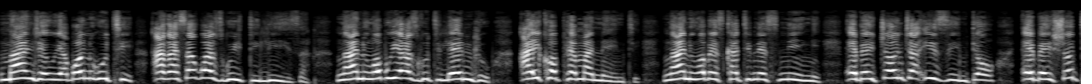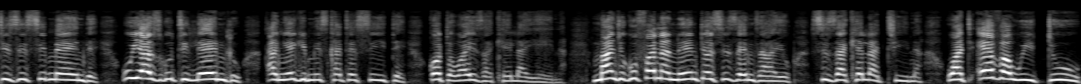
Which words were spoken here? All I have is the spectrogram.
manje uyabona ukuthi akasakwazi kuyidiliza ngani? Ngoba uyazi ukuthi le ndlu ayikho permanent. Ngani? Ngoba esikhathini esiningi ebetshontsha izinto ebeshodisa isimende. Uyazi ukuthi le ndlu angeke ime isikhathi eside kodwa wayizakhela yena. Manje kufana nento esizenzayo sizakhela thina. Whatever we do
